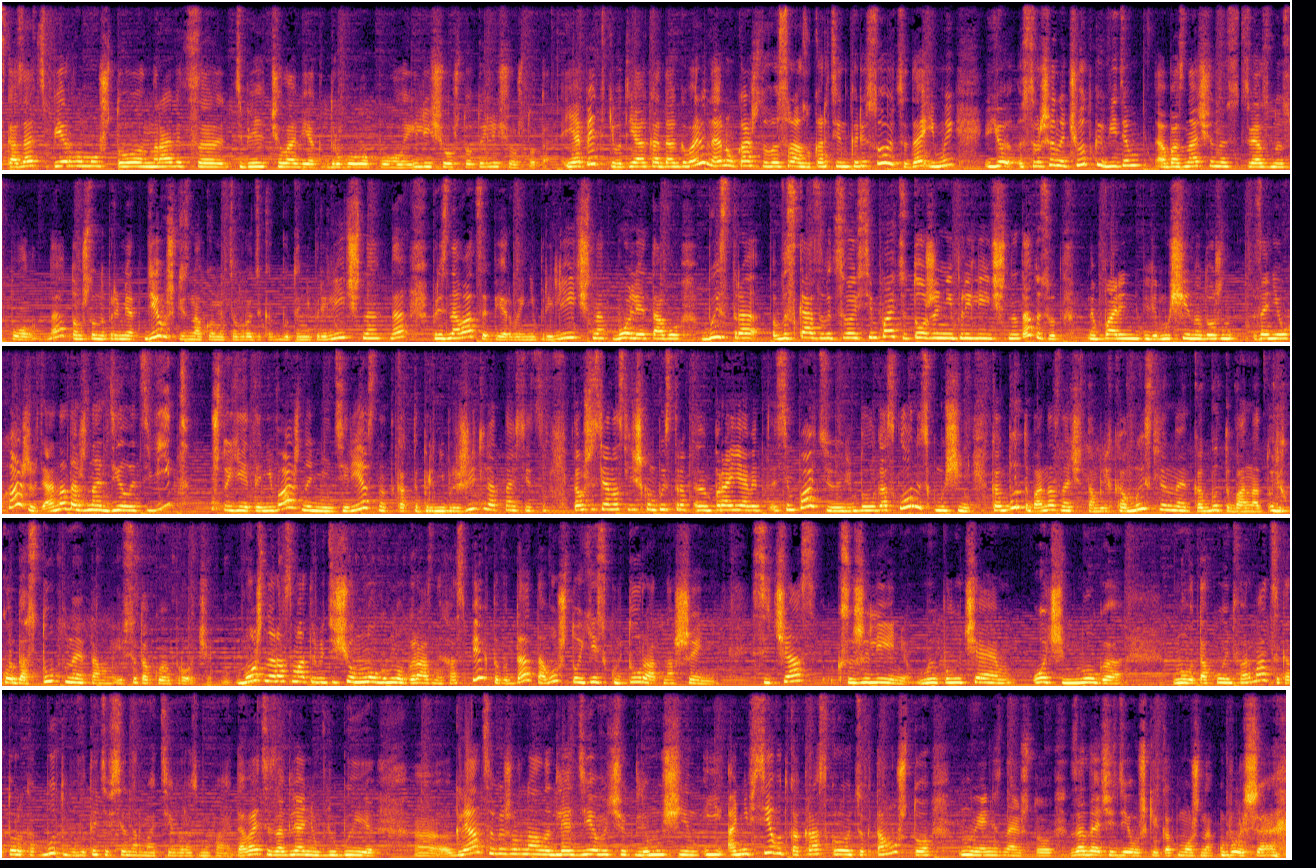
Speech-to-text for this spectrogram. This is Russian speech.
сказать первому, что нравится тебе человек другого пола, или еще что-то, или еще что-то. И опять-таки, вот я когда говорю, наверное, у каждого сразу картинка рисуется, да, и мы ее совершенно четко видим, обозначенную, связанную с полом, да, о том, что, например, девушки знакомятся вроде как будто неприлично, да, признаваться первой неприлично, более того, быстро высказывать свою симпатию тоже неприлично, да, то есть вот парень или мужчина должен за ней ухаживать, а она должна делать вид, что ей это не важно, не интересно, как-то пренебрежительно относиться. Потому что если она слишком быстро э, проявит симпатию или благосклонность к мужчине, как будто бы она, значит, там легкомысленная, как будто бы она легко доступная там и все такое прочее. Можно рассматривать еще много-много разных аспектов да, того, что есть культура отношений. Сейчас, к сожалению, мы получаем очень много ну, вот такой информации, которая как будто бы вот эти все нормативы размывает. Давайте заглянем в любые э, глянцевые журналы для девочек, для мужчин, и они все вот как раз кроются к тому, что, ну, я не знаю, что задача девушки как можно больше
